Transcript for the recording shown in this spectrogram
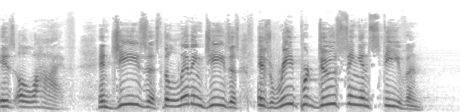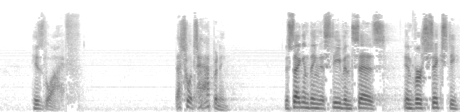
is alive. And Jesus, the living Jesus, is reproducing in Stephen his life. That's what's happening. The second thing that Stephen says in verse 60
